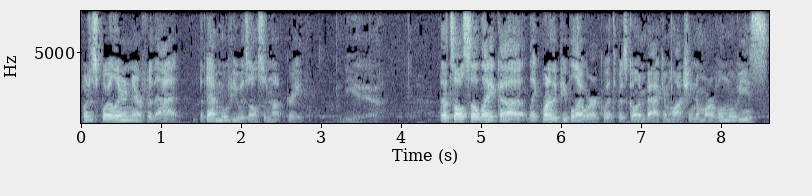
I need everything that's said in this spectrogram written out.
put a spoiler in there for that, but that movie was also not great. Yeah. That's also like uh, like one of the people I work with was going back and watching the Marvel movies,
